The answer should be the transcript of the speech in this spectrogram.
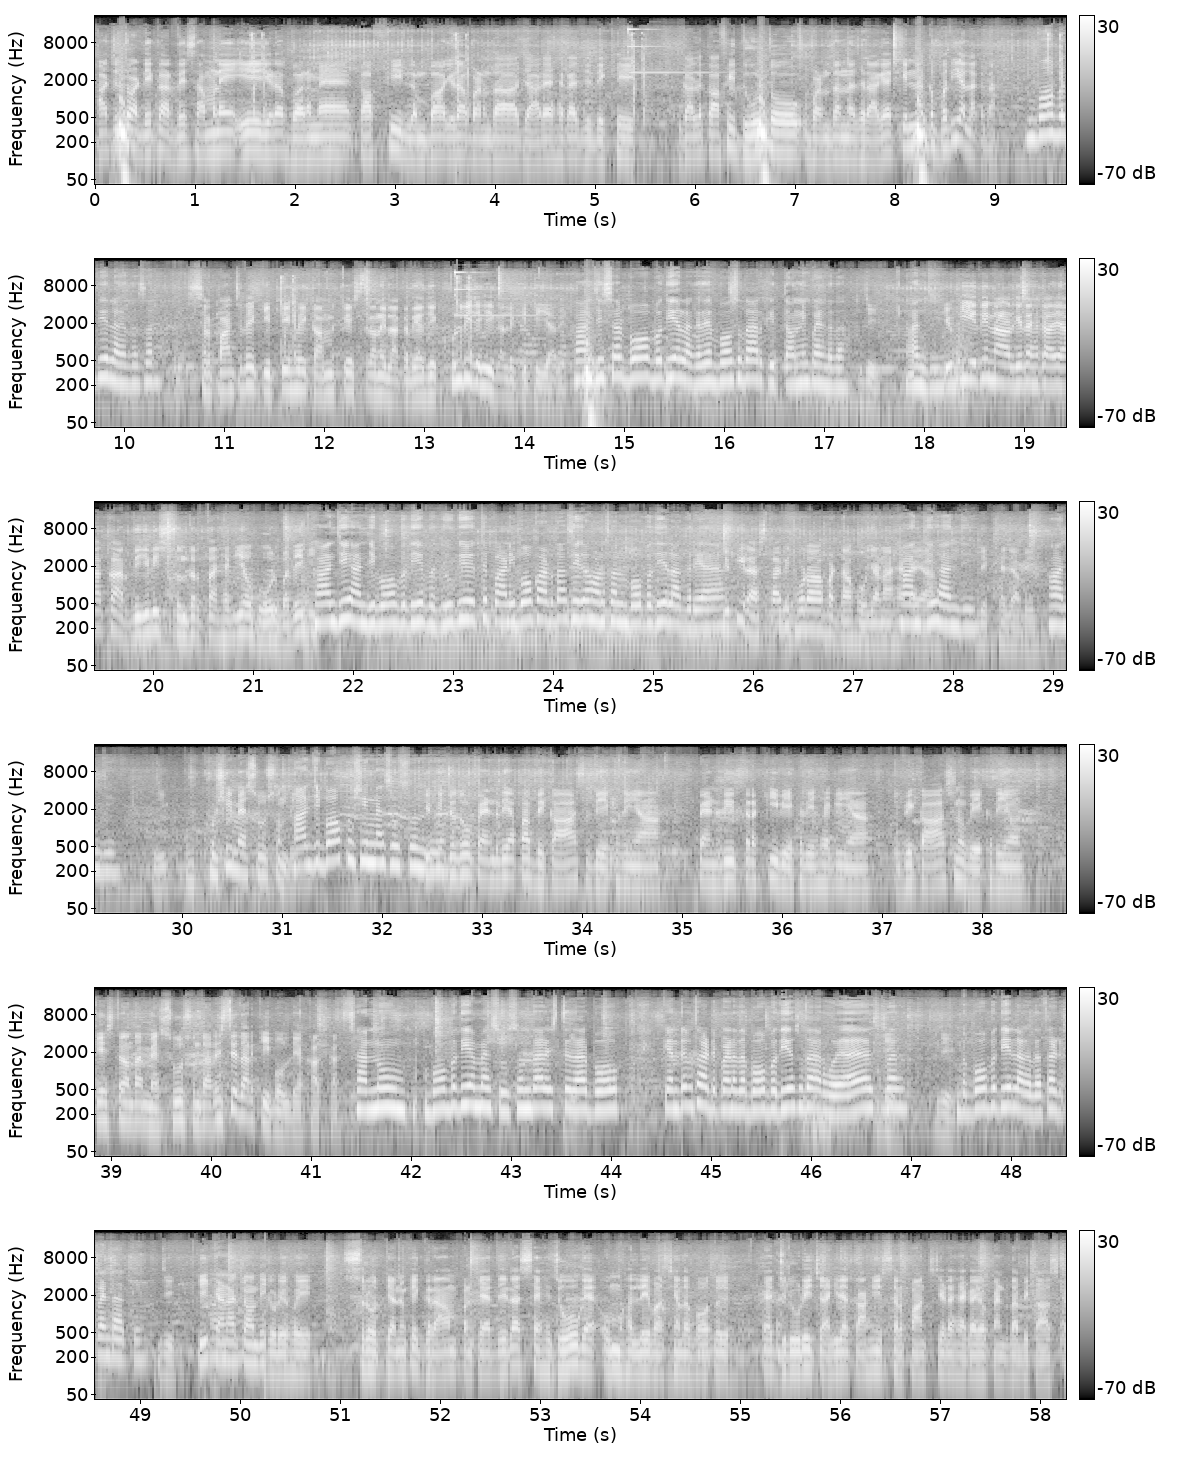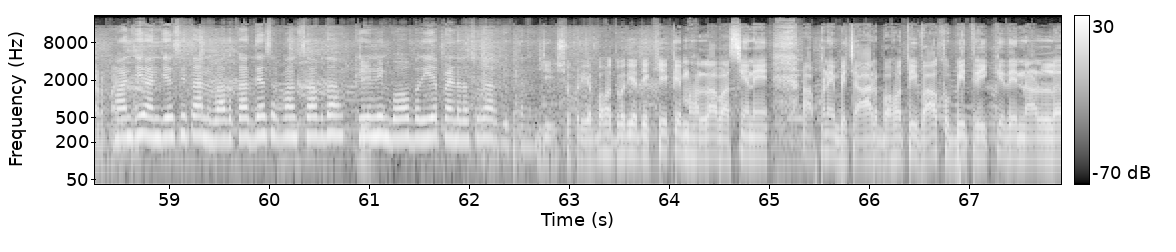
ਅੱਜ ਤੁਹਾਡੇ ਘਰ ਦੇ ਸਾਹਮਣੇ ਇਹ ਜਿਹੜਾ ਵਰਮ ਹੈ ਕਾਫੀ ਲੰਬਾ ਜਿਹੜਾ ਬਣਦਾ ਜਾ ਰਿਹਾ ਹੈਗਾ ਜੇ ਦੇਖੇ ਗੱਲ ਕਾਫੀ ਦੂਰ ਤੋਂ ਬਣਦਾ ਨਜ਼ਰ ਆ ਗਿਆ। ਕਿੰਨਾ ਕੁ ਵਧੀਆ ਲੱਗਦਾ? ਬਹੁਤ ਵਧੀਆ ਲੱਗਦਾ ਸਰ। ਸਰਪੰਚ ਦੇ ਕੀਤੇ ਹੋਏ ਕੰਮ ਕਿਸ ਤਰ੍ਹਾਂ ਦੇ ਲੱਗਦੇ ਆ? ਜੇ ਖੁੱਲੀ ਜਿਹੀ ਗੱਲ ਕੀਤੀ ਜਾਵੇ। ਹਾਂਜੀ ਸਰ ਬਹੁਤ ਵਧੀਆ ਲੱਗਦੇ ਬਹੁਤ ਸੁਧਾਰ ਕੀਤਾ ਉਹਨੇ ਪਿੰਡ ਦਾ। ਜੀ। ਹਾਂਜੀ। ਕਿਉਂਕਿ ਇਹਦੇ ਨਾਲ ਜਿਹੜਾ ਹੈਗਾ ਆ ਘਰ ਦੀ ਜਿਹੜੀ ਸੁੰਦਰਤਾ ਹੈਗੀ ਆ ਉਹ ਹੋਰ ਵਧੇਗੀ। ਹਾਂਜੀ ਹਾਂਜੀ ਬਹੁਤ ਵਧੀਆ ਵਧੂਗੀ। ਇੱਥੇ ਪਾਣੀ ਬਹੁਤ ਖੜਦਾ ਸੀਗਾ ਹੁਣ ਸਾਨੂੰ ਬਹੁਤ ਵਧੀਆ ਲੱਗ ਰਿਹਾ ਹੈ ਕਿਉਂਕਿ ਰਸਤਾ ਵੀ ਥੋੜਾ ਵੱਡਾ ਹੋ ਜਾਣਾ ਹੈਗਾ ਹਾਂਜੀ, ਹਾਂਜੀ। ਦੇਖਿਆ ਜਾਵੇ। ਹਾਂਜੀ। ਜੀ ਖੁਸ਼ੀ ਮਹਿਸੂਸ ਹੁੰਦੀ ਹੈ? ਹਾਂਜੀ ਬਹੁਤ ਖੁਸ਼ੀ ਮਹਿਸੂਸ ਹੁੰਦੀ ਕਿਉਂਕਿ ਹੈ। ਜਦੋਂ ਪਿੰਡ ਦੇ ਆਪਾਂ ਵਿਕਾਸ ਦੇਖਦੇ ਆ ਪਿੰਡ ਦੀ ਤਰੱਕੀ ਵੇਖਦੇ ਹੈਗੇ ਆ ਵਿਕਾਸ ਨੂੰ ਵੇਖਦੇ ਹਾਂ ਕਿਸ ਤਰ੍ਹਾਂ ਦਾ ਮਹਿਸੂਸ ਹੁੰਦਾ ਰਿਸ਼ਤੇਦਾਰ ਕੀ ਬੋਲਦੇ ਆ ਖਾਸ ਕਰਕੇ? ਸਾਨੂੰ ਬਹੁਤ ਵਧੀਆ ਮਹਿਸੂਸ ਹੁੰਦਾ ਰਿਸ਼ਤੇਦਾਰ ਬਹੁਤ ਕਹਿੰਦੇ ਵੀ ਤੁਹਾਡੇ ਪਿੰਡ ਦਾ ਬਹੁਤ ਵਧੀਆ ਸੁਧਾਰ ਹੋਇਆ ਹੈ ਇਸ ਵਾਰ। ਜੀ। ਬਹੁਤ ਵਧੀਆ ਲੱਗਦਾ ਸਾਡੇ ਪਿੰਡ ਆ ਕੇ। ਜੀ ਕੀ ਕਹਿਣਾ ਚਾਹੁੰਦੇ ਜੁੜੇ ਹੋਏ ਸਰੋਤਿਆਂ ਨੂੰ ਕਿ ਗ੍ਰਾਮ ਪੰਚਾਇਤ ਦਾ ਜਿਹੜਾ ਸਹਿਯੋਗ ਹੈ ਉਹ ਮੁਹੱਲੇ ਵਾਸੀਆਂ ਦਾ ਬਹੁਤ ਅ, ਜ਼ਰੂਰੀ ਚਾਹੀਦਾ ਤਾਂ ਹੀ ਸਰਪੰਚ ਜਿਹੜਾ ਹੈਗਾ ਉਹ ਪਿੰਡ ਦਾ ਵਿਕਾਸ ਕਰ ਪਾਏ ਹਾਂਜੀ ਹਾਂਜੀ ਅਸੀਂ ਧੰਨਵਾਦ ਕਰਦੇ ਹਾਂ ਸਰਪੰਚ ਸਾਹਿਬ ਦਾ ਕਿ। ਉਹਨੇ ਬਹੁਤ ਵਧੀਆ ਪਿੰਡ ਦਾ ਸੁਧਾਰ ਕੀਤਾ। ਜੀ ਸ਼ੁਕਰੀਆ। ਬਹੁਤ ਵਧੀਆ ਦੇਖੀਏ ਕਿ ਮਹੱਲਾ ਵਾਸੀਆਂ ਨੇ ਆਪਣੇ ਵਿਚਾਰ ਬਹੁਤ ਹੀ ਵਾਖੂਬੀ ਤਰੀਕੇ ਦੇ ਨਾਲ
